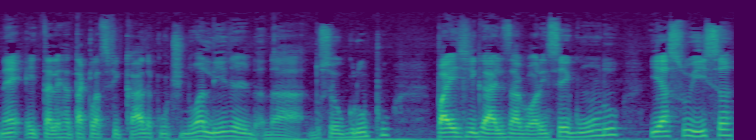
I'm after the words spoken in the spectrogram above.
Né? A Itália já está classificada, continua líder da, da, do seu grupo. País de Gales agora em segundo. E a Suíça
